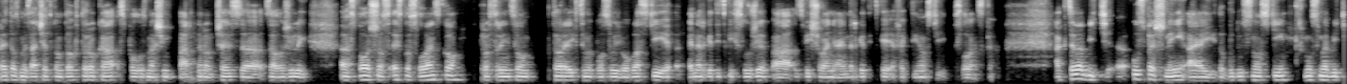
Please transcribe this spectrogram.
preto sme začiatkom tohto roka spolu s našim partnerom ČES eh, založili eh, spoločnosť ESCO Slovensko, prostredníctvom ktorej chceme pôsobiť v oblasti energetických služieb a zvyšovania energetickej efektívnosti Slovenska. Ak chceme byť eh, úspešní aj do budúcnosti, musíme byť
